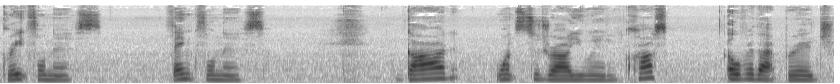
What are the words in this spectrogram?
gratefulness, thankfulness. God wants to draw you in. Cross over that bridge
